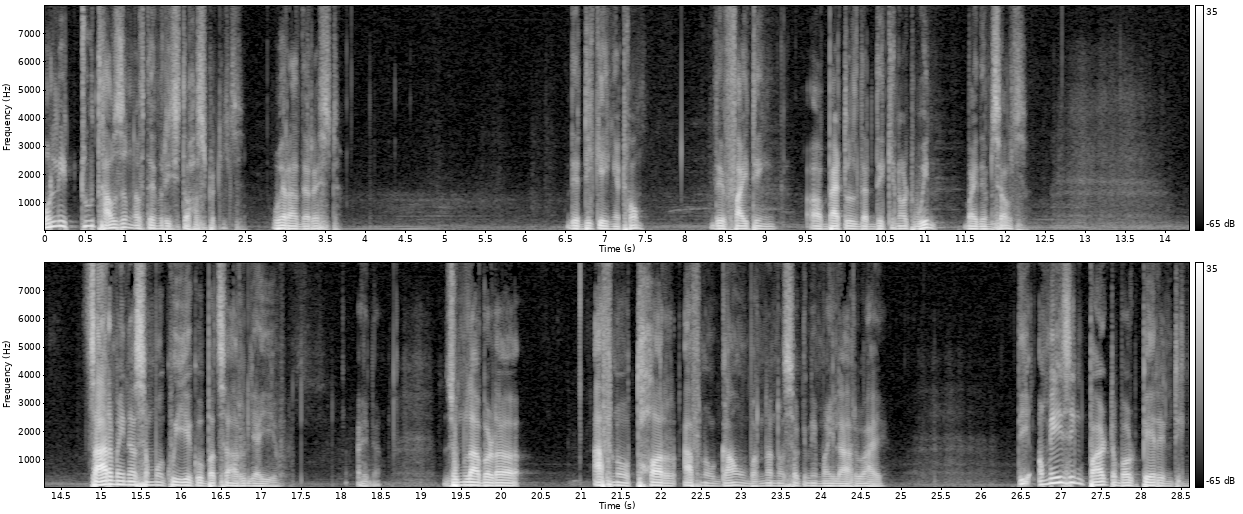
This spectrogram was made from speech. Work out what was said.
ओन्ली टु थाउजन्ड अफ देम रिच द हस्पिटल्स वेयर आर द रेस्ट they're decaying at home. They're fighting a battle that they cannot win by themselves. चार महिनासम्म कुहिएको बच्चाहरू ल्याइयो होइन। जुम्लाबाट आफ्नो थर आफ्नो गाउँ भन्न नसक्ने महिलाहरू आए। The amazing part about parenting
